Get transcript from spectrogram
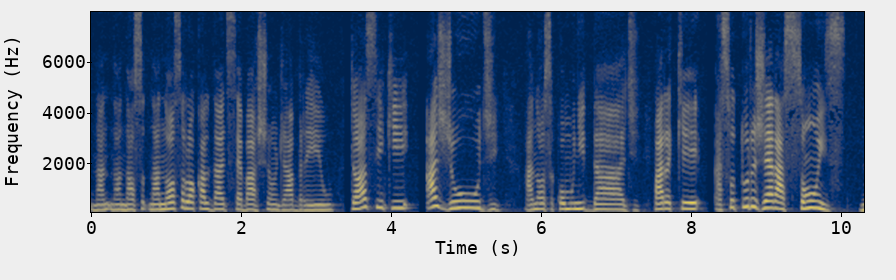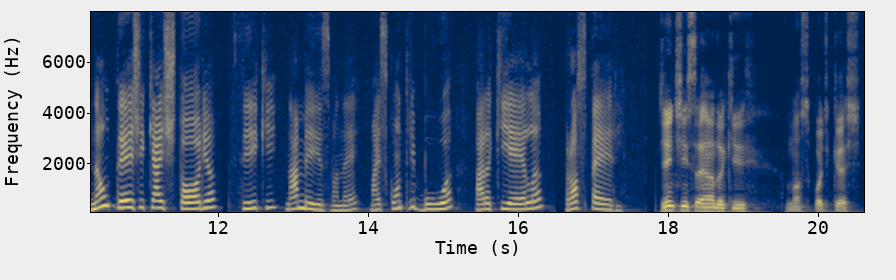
na, na nossa, na nossa localidade Sebastião de Abreu. Então, assim, que ajude a nossa comunidade para que as futuras gerações não deixem que a história fique na mesma, né? Mas contribua para que ela prospere. Gente, encerrando aqui o nosso podcast,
